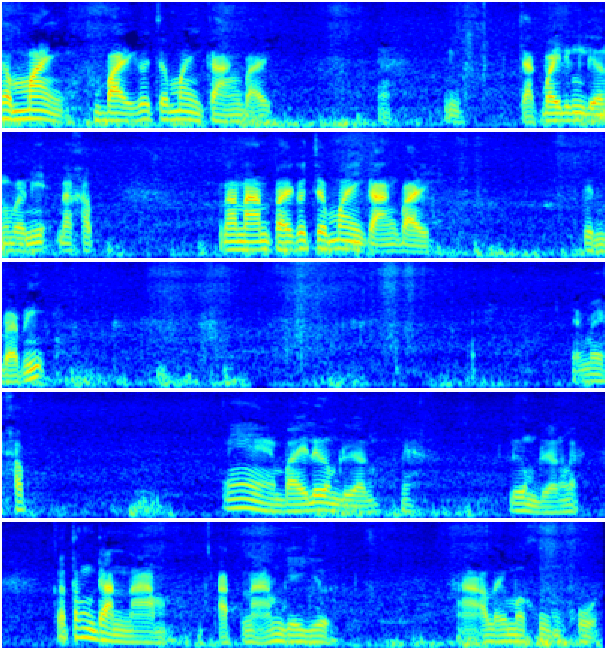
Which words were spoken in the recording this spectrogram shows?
จะไหม้ใบก็จะไหม้กลางใบนี่จากใบเหลืองๆแบบนี้นะครับ นานๆไปก็จะไหม้กลางใบ เป็นแบบนี้ เห็นไหมครับแม่ใบเริ่มเหลืองเนี่ยเริ่มเหลืองแล้ว ก็ต้องดันน้ำอัดน้ำเยอะๆหาอะไรมาคุมโคตร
